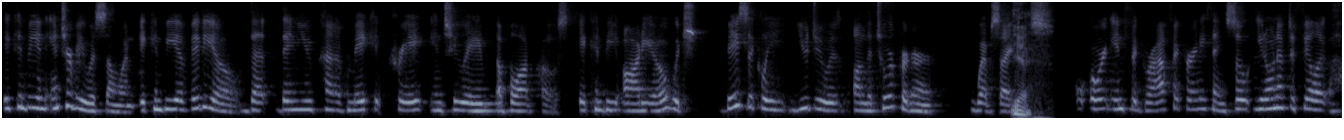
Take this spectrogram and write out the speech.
It can be an interview with someone. It can be a video that then you kind of make it create into a, a blog post. It can be audio, which basically you do is on the Tourpreneur website. Yes. Or, or an infographic or anything. So you don't have to feel like, oh,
